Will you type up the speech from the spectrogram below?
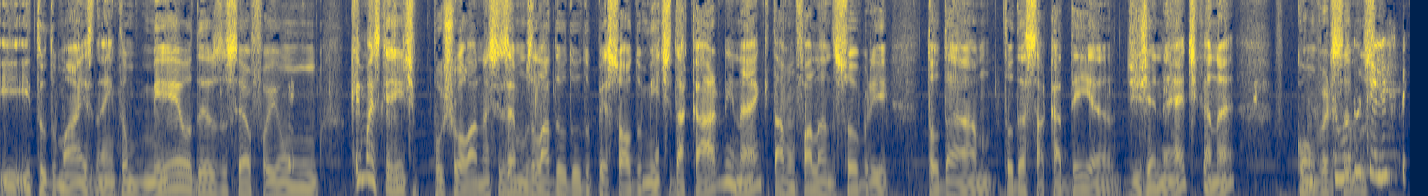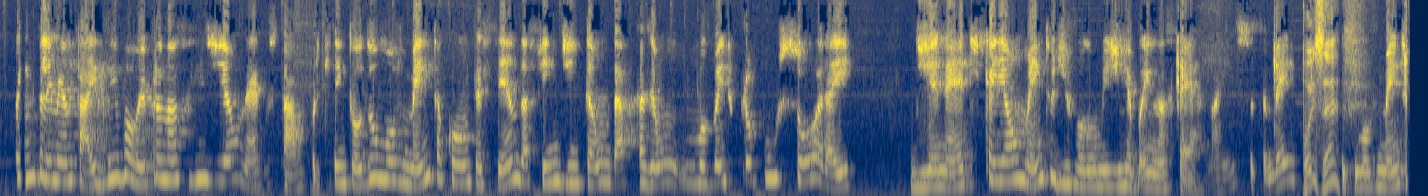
e, e, tudo mais, né? Então, meu Deus do céu, foi um. O que mais que a gente puxou lá? Nós fizemos lá do, do, do pessoal do MIT da carne, né? Que estavam falando sobre toda, toda essa cadeia de genética, né? Conversamos. Tudo que eles pensam implementar e desenvolver para nossa região, né, Gustavo? Porque tem todo o um movimento acontecendo a fim de então dar fazer um, um, movimento propulsor aí de genética e aumento de volume de rebanho na serra, não é isso também? Pois é. Esse movimento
